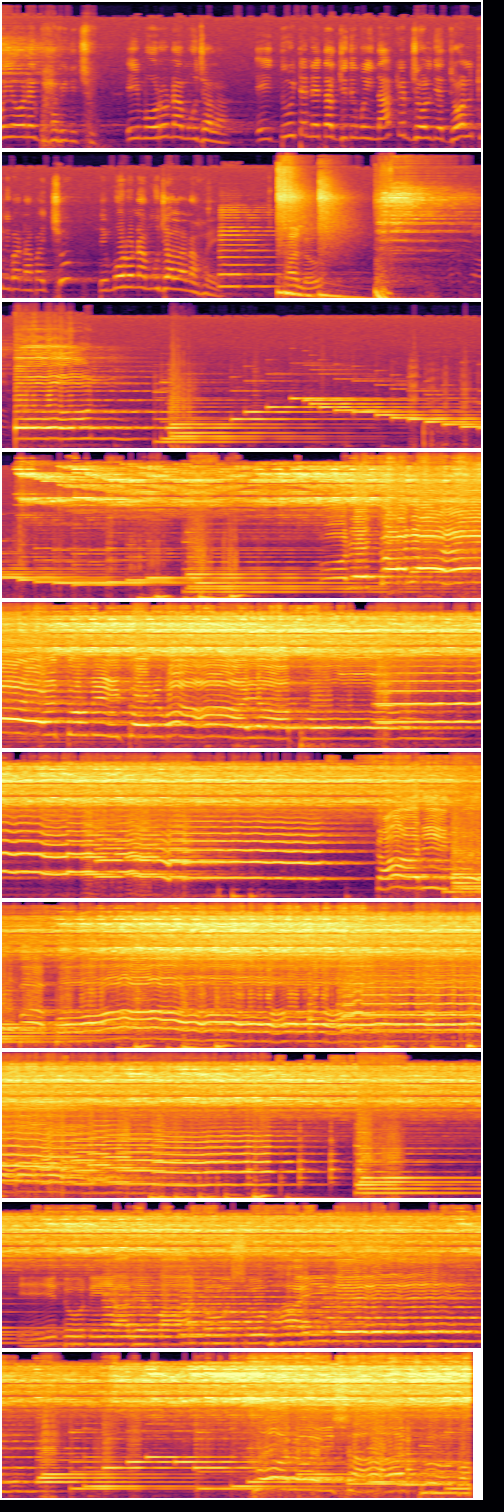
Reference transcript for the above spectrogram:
মই অনেক ভাবি নিছু এই মরনা মুজালা এই দুইটা নেতা যদি মই নাকের জল দিয়ে জল ক্লিবা না পাইছু তে মরনা মুজালা না হয়। হ্যালো ওরে করে ভুব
